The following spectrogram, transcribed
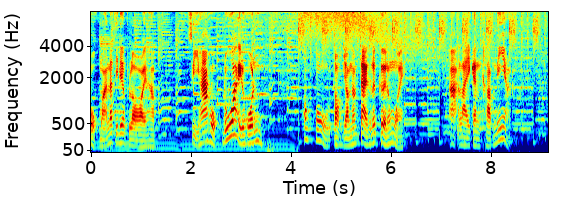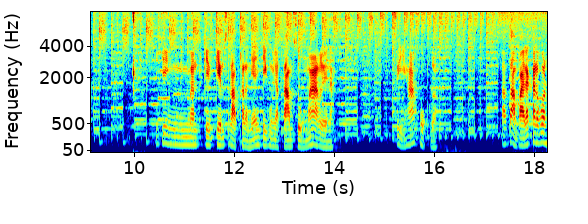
หกมาน่าจะเรียบร้อยครับสี่ห้าหกด้วยทุกคนโอ้โหตอกย้ำน้ำใจซะเหลือเกินน้องหมวย อะไรกันครับเนี่ยจริงๆมันเกมเกมสลับขนาดนี้จริงๆผมอยากตามสูงมากเลยนะสี่ห้าหกเหรอตามตามไปแล้วกันทุกคน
